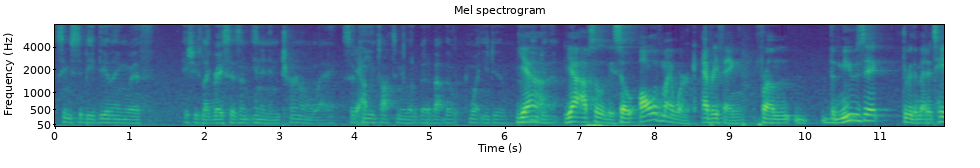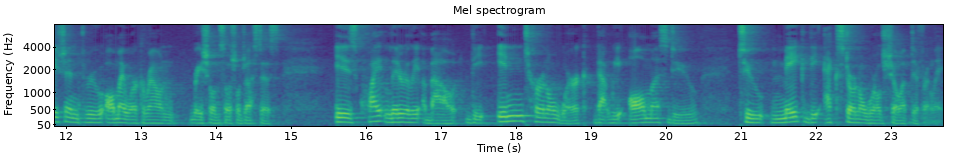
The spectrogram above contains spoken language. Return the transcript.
seems to be dealing with issues like racism in an internal way. So Yeah. can you talk to me a little bit about the, what you do? when you do Yeah, yeah, absolutely. So all of my work, everything from the music through the meditation, through all my work around racial and social justice, is quite literally about the internal work that we all must do to make the external world show up differently.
